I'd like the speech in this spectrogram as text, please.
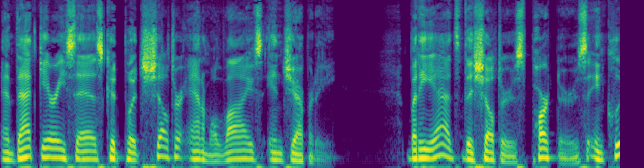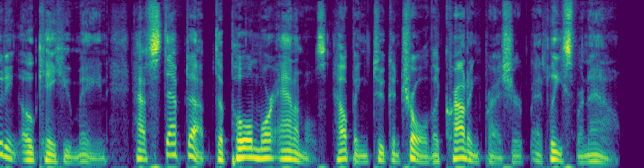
And that Gary says could put shelter animal lives in jeopardy. But he adds the shelter's partners, including OK Humane, have stepped up to pull more animals, helping to control the crowding pressure, at least for now.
